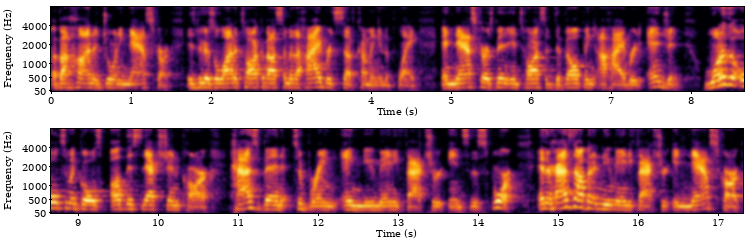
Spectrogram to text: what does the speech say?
about Honda joining NASCAR is because a lot of talk about some of the hybrid stuff coming into play. And NASCAR has been in talks of developing a hybrid engine. One of the ultimate goals of this next gen car has been to bring a new manufacturer into the sport. And there has not been a new manufacturer in NASCAR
